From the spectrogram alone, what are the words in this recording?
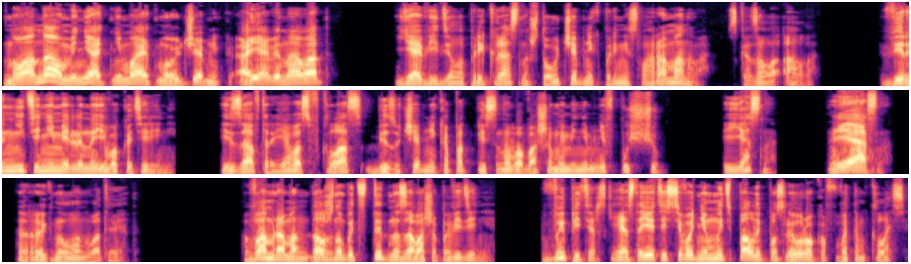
«Но она у меня отнимает мой учебник, а я виноват?» «Я видела прекрасно, что учебник принесла Романова», — сказала Алла. «Верните немедленно его Катерине. И завтра я вас в класс без учебника, подписанного вашим именем, не впущу. Ясно? Ясно, рыкнул он в ответ. Вам, Роман, должно быть стыдно за ваше поведение. Вы, питерский, остаетесь сегодня мыть полы после уроков в этом классе.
